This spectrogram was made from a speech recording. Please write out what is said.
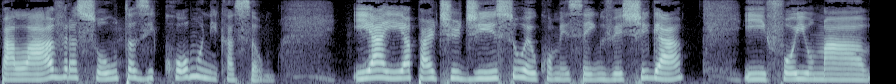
palavras soltas e comunicação. E aí, a partir disso, eu comecei a investigar e foi uma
